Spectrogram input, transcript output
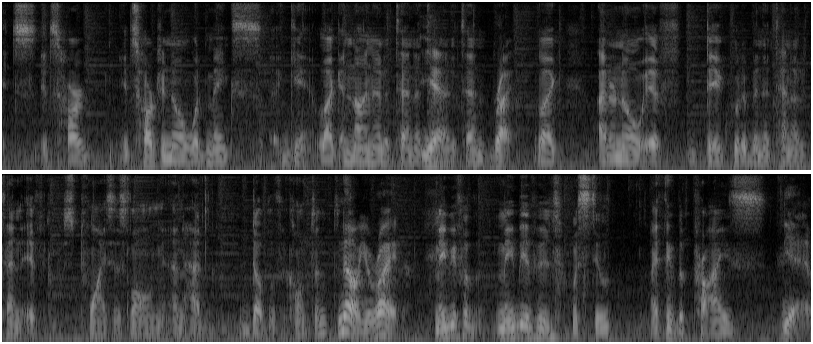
it's it's hard it's hard to know what makes a game like a nine out of ten, a ten Yeah, out of ten. right. Like I don't know if Dig would have been a ten out of ten if it was twice as long and had double the content. No, you're right. Maybe for maybe if it was still, I think the prize Yeah.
